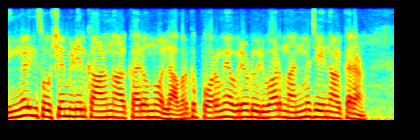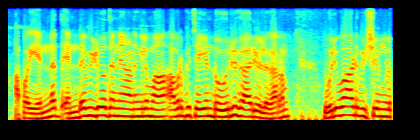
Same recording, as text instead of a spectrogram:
നിങ്ങൾ ഈ സോഷ്യൽ മീഡിയയിൽ കാണുന്ന ആൾക്കാരൊന്നുമല്ല. അവർക്ക് പുറമേ അവരോട് ഒരുപാട് നന്മ ചെയ്യുന്ന ആൾക്കാരാണ്. അപ്പോൾ എന്നെ എന്റെ വീഡിയോ തന്നെ ആണെങ്കിലും അവർക്ക് ചെയ്യേണ്ട ഒരു കാര്യമില്ല. കാരണം ഒരുപാട് വിഷയങ്ങൾ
